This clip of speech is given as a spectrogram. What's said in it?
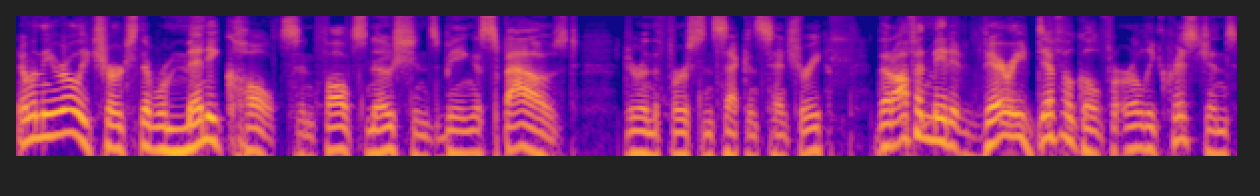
Now, in the early church, there were many cults and false notions being espoused during the first and second century that often made it very difficult for early Christians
